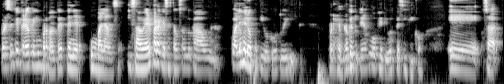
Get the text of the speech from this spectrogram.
Por eso es que creo que es importante tener un balance y saber para qué se está usando cada una. ¿Cuál es el objetivo, como tú dijiste? Por ejemplo, que tú tienes un objetivo específico. Eh, o sea,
